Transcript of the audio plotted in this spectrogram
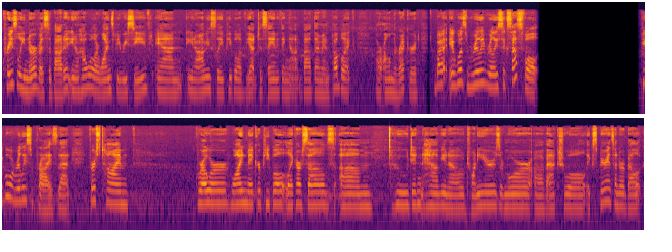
crazily nervous about it. You know, how will our wines be received? And, you know, obviously people have yet to say anything about them in public or on the record. But it was really, really successful. People were really surprised that first time grower, winemaker people like ourselves, um, who didn't have, you know, 20 years or more of actual experience under a belt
